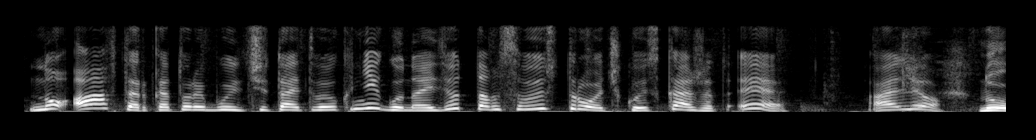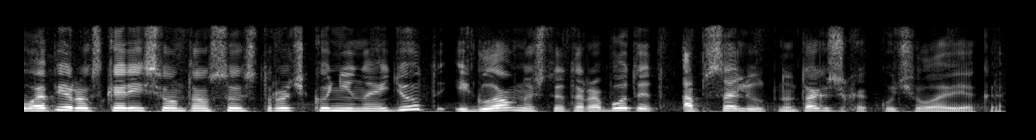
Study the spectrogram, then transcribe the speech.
но автор, который будет читать твою книгу, найдет там свою строчку и скажет, э, алло, Ну, во-первых, скорее всего, он там свою строчку не найдет, и главное, что это работает абсолютно так же, как у человека.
